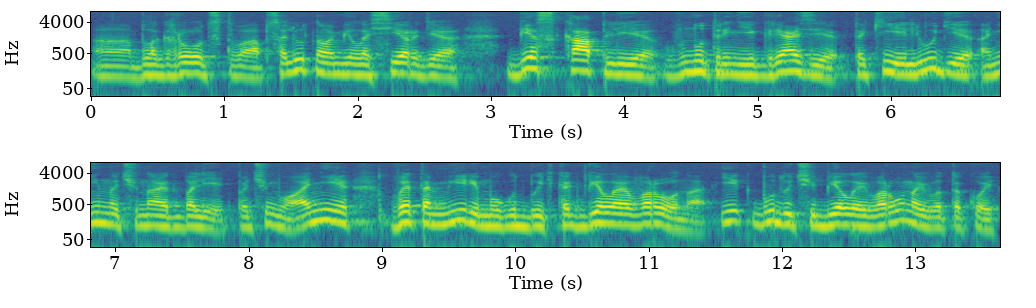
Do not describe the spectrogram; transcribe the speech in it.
благородства, абсолютного милосердия, без капли внутренней грязи, такие люди, они начинают болеть. Почему? Они в этом мире могут быть как белая ворона. И будучи белой вороной вот такой,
